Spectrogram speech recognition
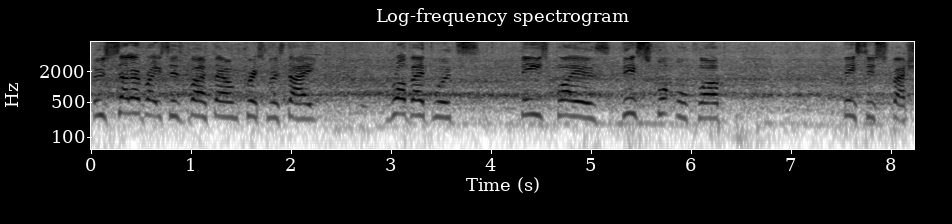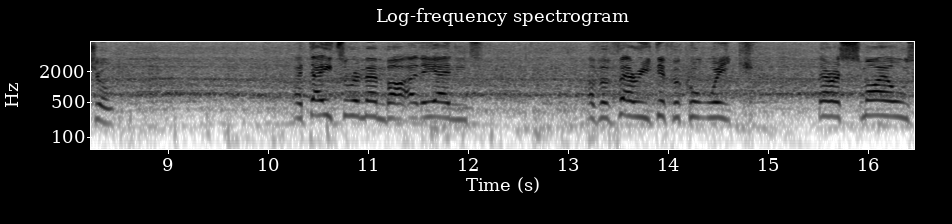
who celebrates his birthday on Christmas Day. Rob Edwards, these players, this football club, this is special. A day to remember at the end of a very difficult week. There are smiles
